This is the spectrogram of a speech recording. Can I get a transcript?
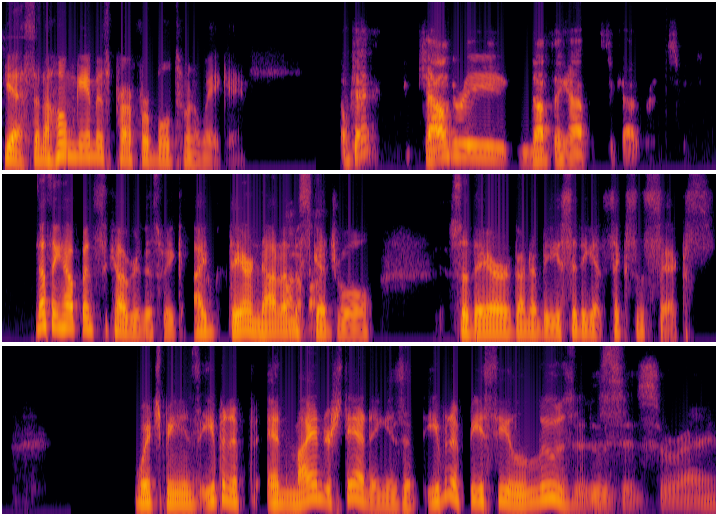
yes, and a home game is preferable to an away game. Okay. Calgary. Nothing happens to Calgary this week. Nothing happens to Calgary this week. I they are not on On the schedule, so they are going to be sitting at six and six. Which means even if, and my understanding is that even if BC loses, Loses. Right.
